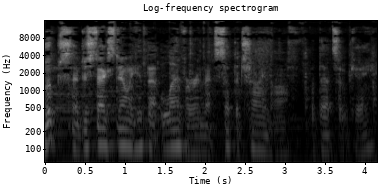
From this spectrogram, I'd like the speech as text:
Whoops, I just accidentally hit that lever and that set the chime off, but that's okay.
